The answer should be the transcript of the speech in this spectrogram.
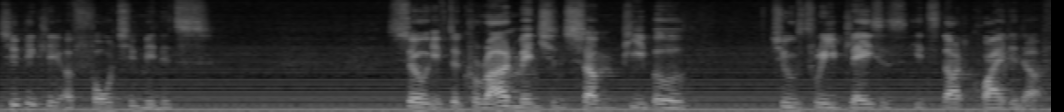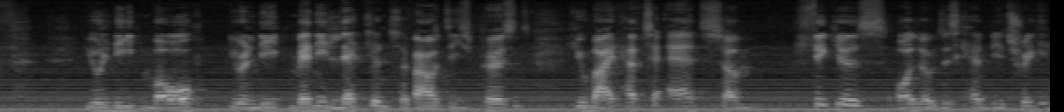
typically of 40 minutes. So if the Quran mentions some people two, three places, it's not quite enough. You'll need more. You'll need many legends about these persons. You might have to add some figures, although this can be tricky,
